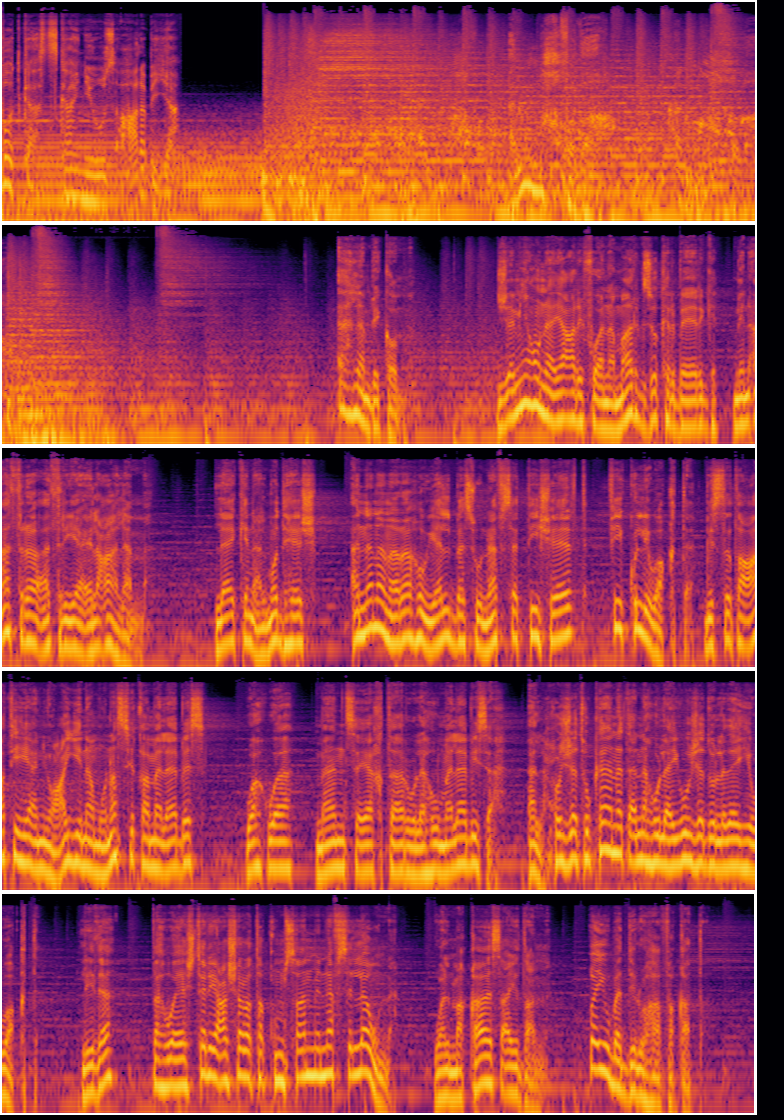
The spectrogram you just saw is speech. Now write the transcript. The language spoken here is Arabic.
بودكاست سكاي نيوز عربية. المحفظة. المحفظة. أهلا بكم. جميعنا يعرف أن مارك زوكربيرغ من أثرى أثرياء العالم. لكن المدهش أننا نراه يلبس نفس التيشيرت في كل وقت باستطاعته أن يعين منسق ملابس وهو من سيختار له ملابسه. الحجة كانت أنه لا يوجد لديه وقت. لذا فهو يشتري عشرة قمصان من نفس اللون والمقاس أيضا ويبدلها فقط.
